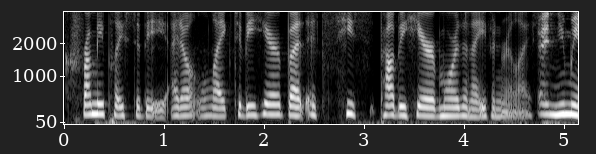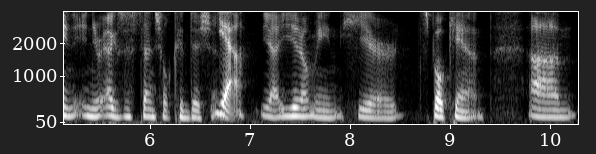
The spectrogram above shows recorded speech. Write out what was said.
crummy place to be. I don't like to be here, but it's He's probably here more than I even realize. and you mean in your existential condition? Yeah. Yeah, you don't mean here, Spokane. Um,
